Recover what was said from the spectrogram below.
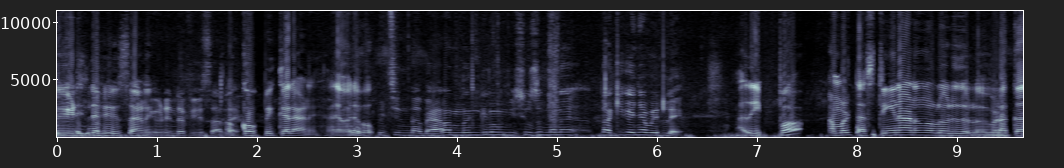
വീടിന്റെ ഫ്യൂസ് ആണ്. വീടിന്റെ ഫ്യൂസ് ഒക്കെ ഒപ്പിക്കലാണ്. അതേപോലെ വേറെ എന്തെങ്കിലും ഇഷ്യൂസ് ഇങ്ങനെ ഇതാക്കി കഴിഞ്ഞാൽ വരില്ലേ? അത് ഇപ്പൊ നമ്മൾ ടെസ്റ്റിങ്ങിനാണെന്നുള്ള ഒരു ഇതുള്ളൂ ഇവിടൊക്കെ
